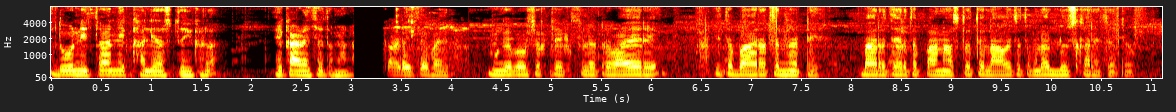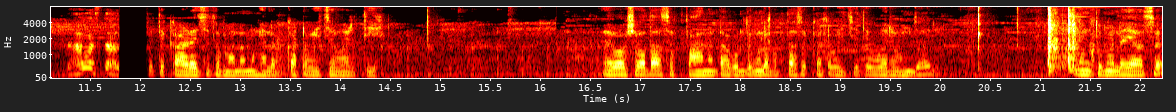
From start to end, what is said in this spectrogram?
दोन इथं आणि खाली असतो इकडं. हे काढायचं तुम्हाला. काढायचं बाहेर. मग हे बघू शकता एक्सिलेटर वायर आहे. इथं बाराचं नट आहे. बारा तेराचं पानं असतो ते लावायचं तुम्हाला लूज करायचं तो. दहा वाजता तर ते काढायचं तुम्हाला. मग ह्याला कटवायचं वरती. हे बघू असं पानं टाकून तुम्हाला फक्त असं कटवायचं ते वर होऊन जाईल. मग तुम्हाला हे असं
